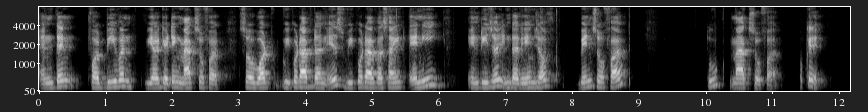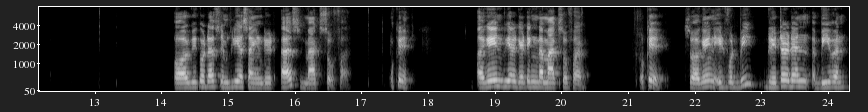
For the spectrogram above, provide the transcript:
And then for b1 we are getting max so far so what we could have done is we could have assigned any integer in the range of min so far to max so far okay? Or we could have simply assigned it as max so far okay? Again we are getting the max so far okay? So again it would be greater than b1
